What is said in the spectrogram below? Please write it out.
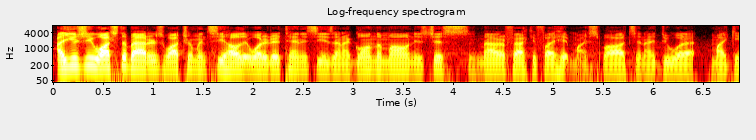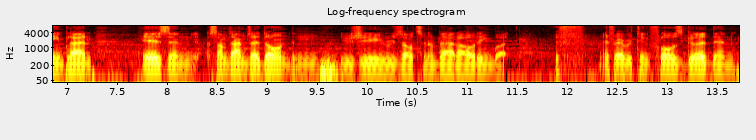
I usually watch the batters, watch them and see how they, what are their tendencies, and I go on the mound. It's just a matter of fact if I hit my spots and I do what I, my game plan is, and sometimes I don't, and usually results in a bad outing. But if if everything flows good, then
